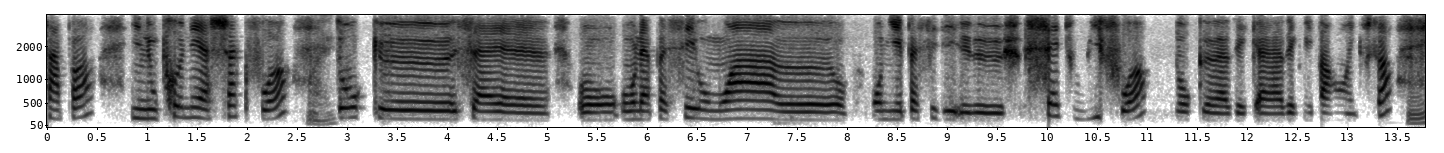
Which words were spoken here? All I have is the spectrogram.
sympas. Ils nous prenaient à chaque fois. Ouais. Donc, euh, ça, euh, on, on a passé au moins, euh, on y est passé des euh, sept ou huit fois. Donc euh, avec avec mes parents et tout ça. Mhm.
